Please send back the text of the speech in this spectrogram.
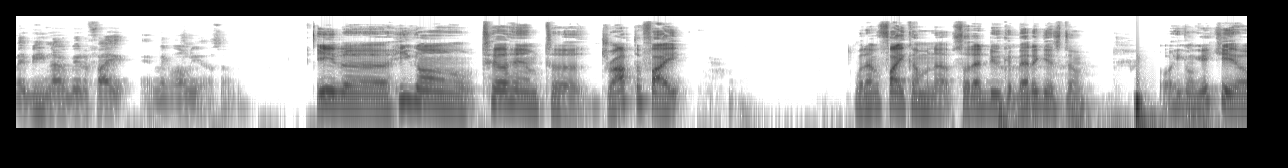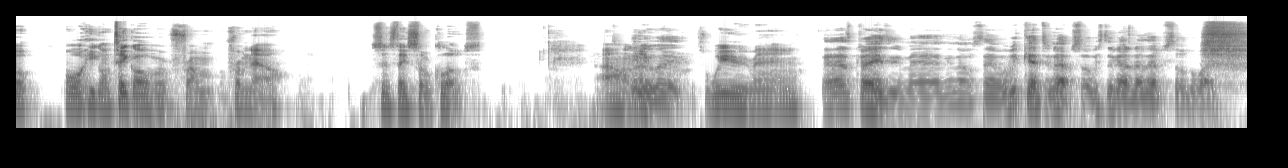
Maybe he not gonna be able to fight in or something. Either he gonna tell him to drop the fight, whatever fight coming up, so that dude could bet against him, or he gonna get killed, or he gonna take over from from now, since they so close. I don't know. Anyway, It's weird, man. that's crazy, man. You know what I'm saying? But we catching up, so we still got another episode to watch.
